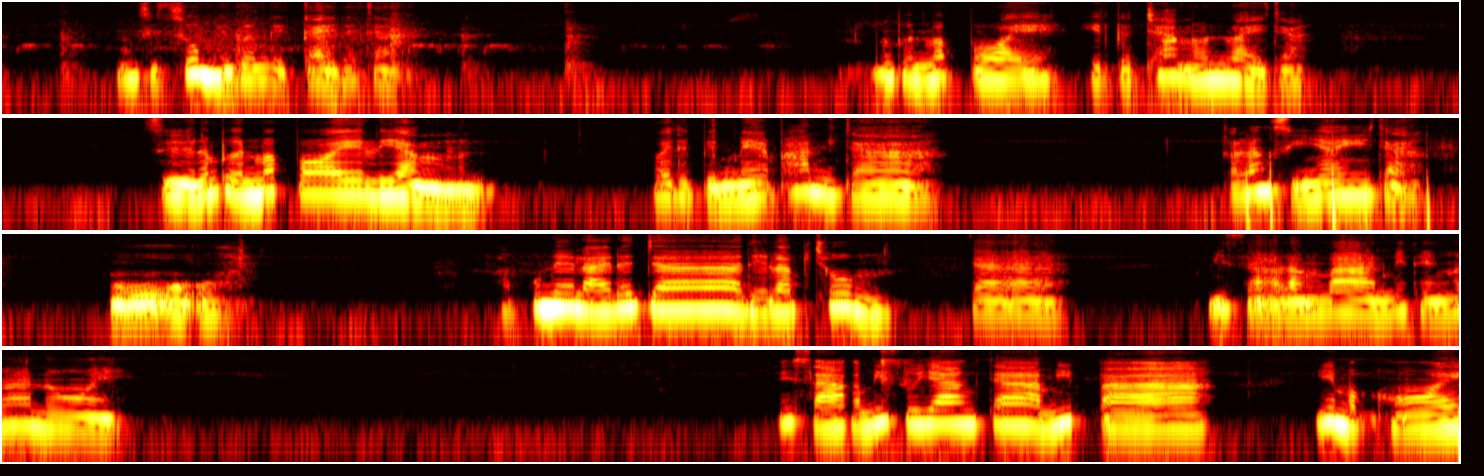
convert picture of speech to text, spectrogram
ๆมึงสิซุ่มให้เบิ่งไกลๆนะจ้ะ น้ำเพิ่นมาปล่อยเห็ดกระช่างมันไว้จ้ะสื่อน้ำเพิ่นมาปล่อยเลี้ยง ไว้แต่เป็นแม่พันธุ์จ้ากำลังสีใหญ่จ้ะโอ้โอ้โอ้ขอบคุณหลายๆด้วยจ้าที่รับชมจ้ามีสาหลังบ้านมีแถงหน้าหน่อยมีสากับมีสุย่างจ้ามีปลามีหมกหอย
